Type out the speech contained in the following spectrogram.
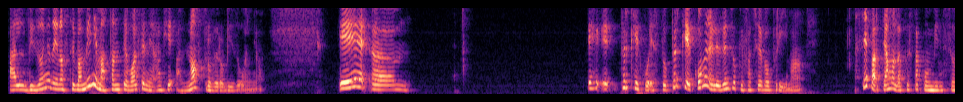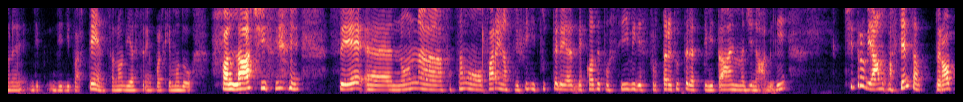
al bisogno dei nostri bambini, ma tante volte neanche al nostro vero bisogno. E, ehm, e, e perché questo? Perché come nell'esempio che facevo prima, se partiamo da questa convinzione di, di, di partenza, no? di essere in qualche modo fallaci se, se eh, non facciamo fare ai nostri figli tutte le, le, cose possibili e sfruttare tutte le attività immaginabili, ci troviamo, ma senza però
